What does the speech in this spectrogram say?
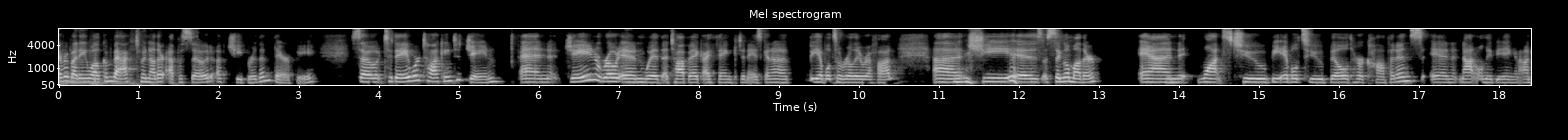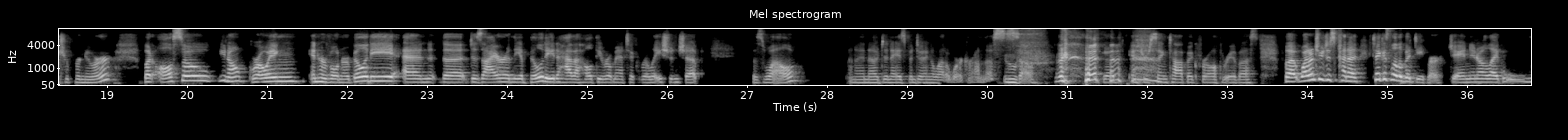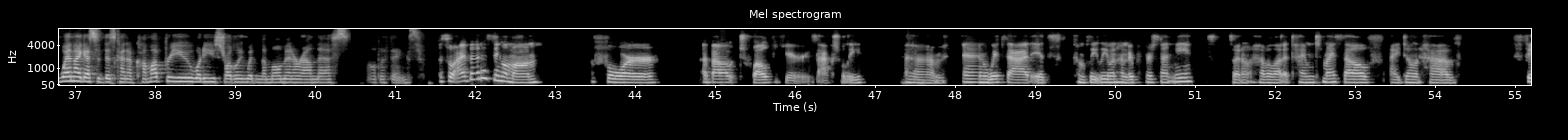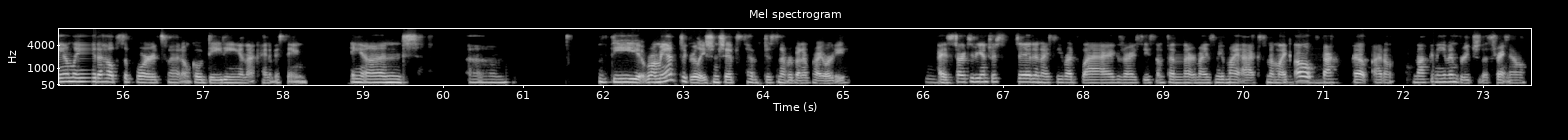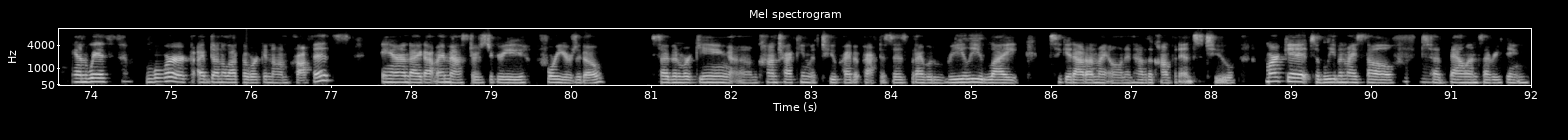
Everybody, welcome back to another episode of Cheaper Than Therapy. So, today we're talking to Jane, and Jane wrote in with a topic I think Danae is going to be able to really riff on. Uh, she is a single mother and wants to be able to build her confidence in not only being an entrepreneur but also you know growing in her vulnerability and the desire and the ability to have a healthy romantic relationship as well and i know danae's been doing a lot of work around this so good interesting topic for all three of us. But why don't you just kind of take us a little bit deeper jane? You know like when i guess did this kind of come up for you? What are you struggling with in the moment around this? All the things. So I've been a single mom for about 12 years actually. Um, and with that, it's completely 100% me. So I don't have a lot of time to myself. I don't have family to help support. So I don't go dating and that kind of a thing. And um, the romantic relationships have just never been a priority. I start to be interested and I see red flags or I see something that reminds me of my ex and I'm like, oh, back up. I don't, I'm not going to even breach this right now. And with work, I've done a lot of work in nonprofits and I got my master's degree four years ago. So I've been working um, contracting with two private practices, but I would really like to get out on my own and have the confidence to market, to believe in myself, to balance everything.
